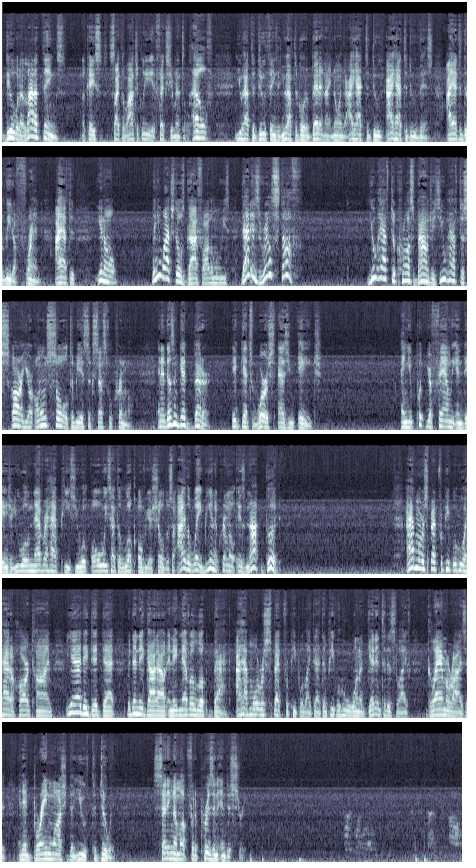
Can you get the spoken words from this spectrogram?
deal with a lot of things. Okay, psychologically, it affects your mental health. You have to do things, and you have to go to bed at night knowing I had to do, I had to do this. I had to delete a friend. I have to, you know, when you watch those Godfather movies, that is real stuff. You have to cross boundaries. You have to scar your own soul to be a successful criminal. And it doesn't get better, it gets worse as you age. And you put your family in danger. You will never have peace. You will always have to look over your shoulder. So, either way, being a criminal is not good. I have more respect for people who had a hard time. Yeah, they did that, but then they got out and they never looked back. I have more respect for people like that than people who want to get into this life, glamorize it, and then brainwash the youth to do it, setting them up for the prison industry. First one, ladies and gentlemen, um,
